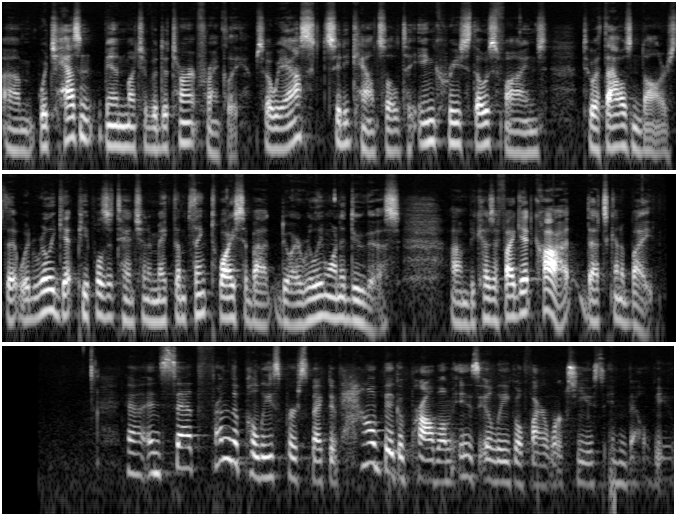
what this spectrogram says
um, which hasn't been much of a deterrent, frankly. So we asked City Council to increase those fines to $1,000 that would really get people's attention and make them think twice about, do I really want to do this? Um, because if I get caught, that's going to bite. Yeah, and Seth, from the police perspective, how big a problem is illegal fireworks use in Bellevue?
